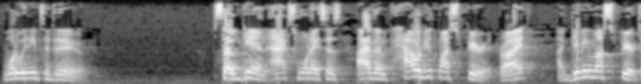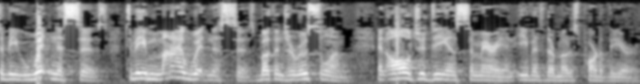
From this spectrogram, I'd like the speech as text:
What do we need to do? So again, Acts 1 8 says, I have empowered you with my spirit, right? I'm giving my spirit to be witnesses, to be my witnesses, both in Jerusalem and all Judea and Samaria, and even to the remotest part of the earth.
